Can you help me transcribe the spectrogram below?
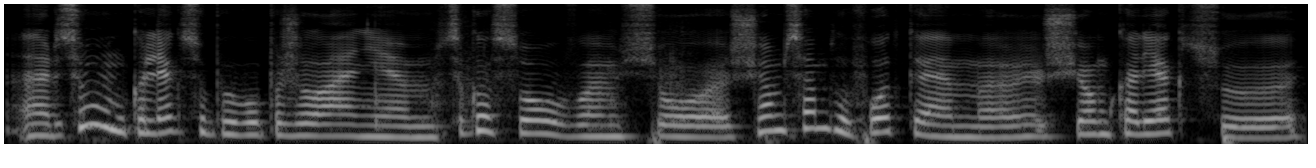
Рисуем ему коллекцию по его пожеланиям, согласовываем все, шьем сэмплы, фоткаем, шьем коллекцию,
